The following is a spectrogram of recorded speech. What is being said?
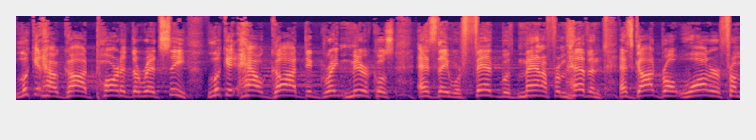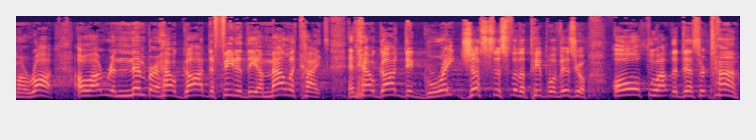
Look at how God parted the Red Sea. Look at how God did great miracles as they were fed with manna from heaven, as God brought water from a rock. Oh, I remember how God defeated the Amalekites and how God did great justice for the people of Israel all throughout the desert time.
